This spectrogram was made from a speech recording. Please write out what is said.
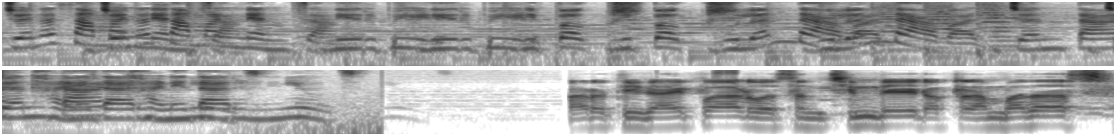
जनसामान्यांचा निर्भीड निर्भीड निपक्ष निपक्ष बुलंद बुलंद आवाज. जनता जनता ठाणेदार न्यूज. मारुती गायकवाड वसंत शिंदे डॉक्टर अंबादास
